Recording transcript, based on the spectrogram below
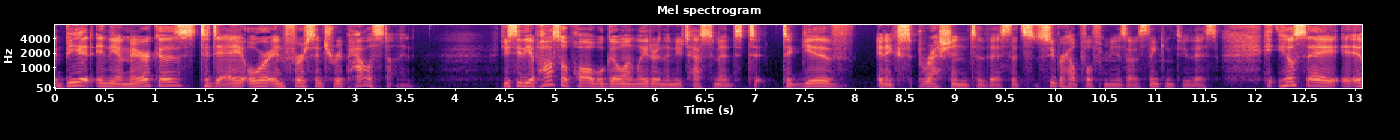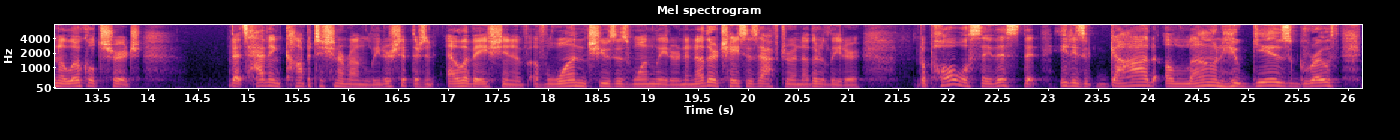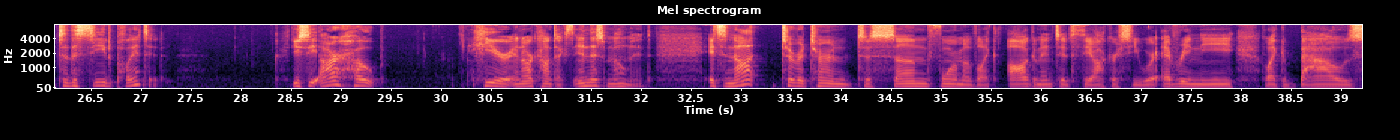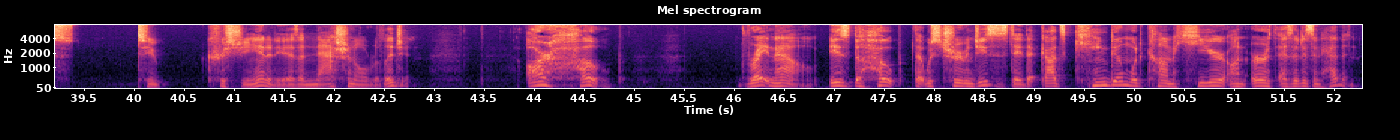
be it in the Americas today or in first century Palestine. You see, the Apostle Paul will go on later in the New Testament to, to give an expression to this that's super helpful for me as I was thinking through this. He'll say in a local church, that's having competition around leadership. There's an elevation of, of one chooses one leader and another chases after another leader. But Paul will say this that it is God alone who gives growth to the seed planted. You see, our hope here in our context, in this moment, it's not to return to some form of like augmented theocracy where every knee like bows to Christianity as a national religion. Our hope right now is the hope that was true in Jesus' day that God's kingdom would come here on earth as it is in heaven.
